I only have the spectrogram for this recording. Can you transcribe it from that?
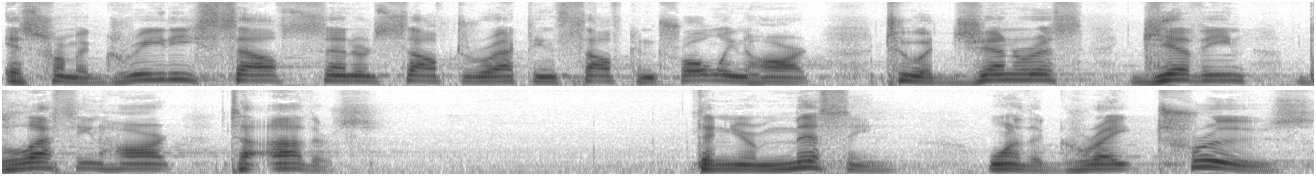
is from a greedy, self centered, self directing, self controlling heart to a generous, giving, blessing heart to others, then you're missing one of the great truths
